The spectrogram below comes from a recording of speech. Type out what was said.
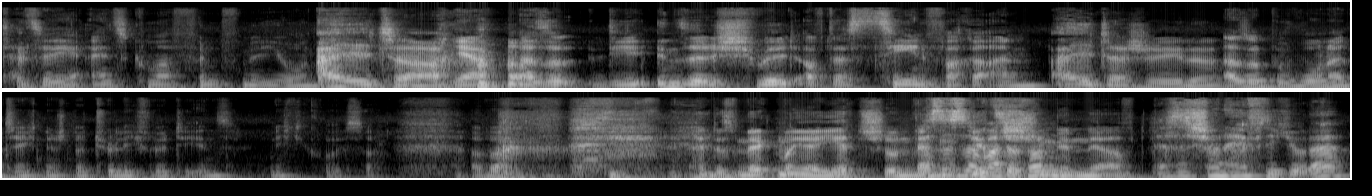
Tatsächlich 1,5 Millionen. Alter! Ja, also die Insel schwillt auf das Zehnfache an. Alter Schwede. Also bewohnertechnisch, natürlich wird die Insel nicht größer. Aber. das merkt man ja jetzt schon. Das, das ist, aber schon, schon genervt. Das ist schon heftig, oder?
